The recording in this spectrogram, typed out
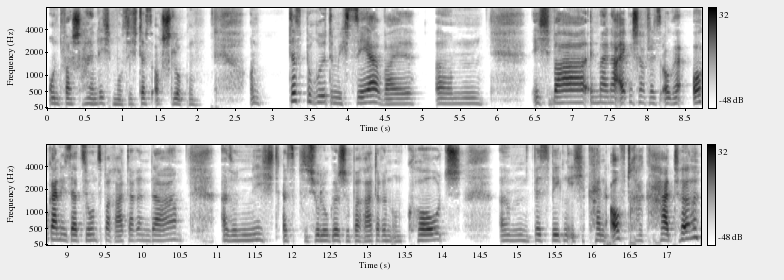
und wahrscheinlich muss ich das auch schlucken. Und das berührte mich sehr, weil ich war in meiner Eigenschaft als Orga Organisationsberaterin da, also nicht als psychologische Beraterin und Coach, ähm, weswegen ich keinen Auftrag hatte,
